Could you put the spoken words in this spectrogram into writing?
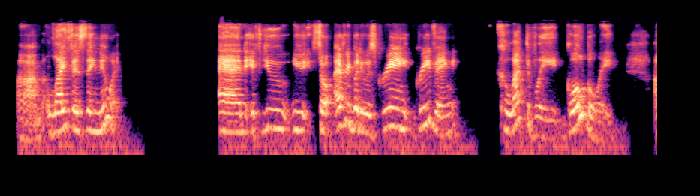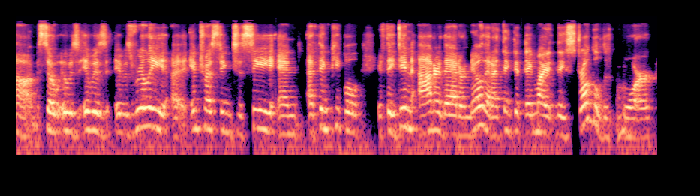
um, life as they knew it. And if you, you so everybody was grieving, grieving collectively, globally, um, so it was it was it was really uh, interesting to see, and I think people, if they didn't honor that or know that, I think that they might they struggled more,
